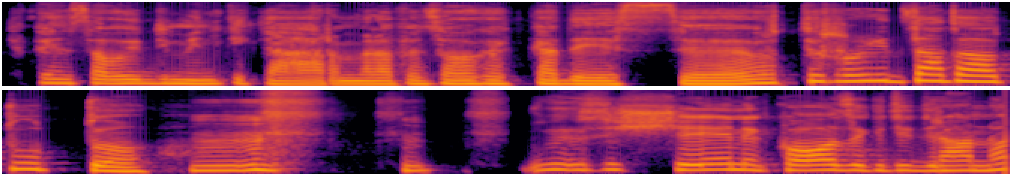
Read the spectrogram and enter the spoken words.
che pensavo di dimenticarmela, pensavo che accadesse, ero terrorizzata da tutto. Mm. Scene, cose che ti diranno,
